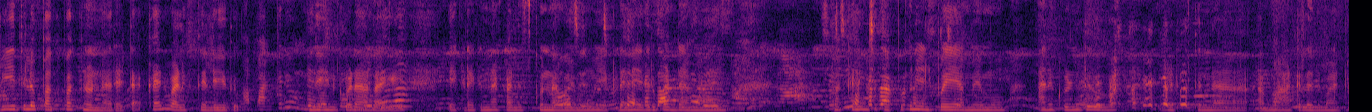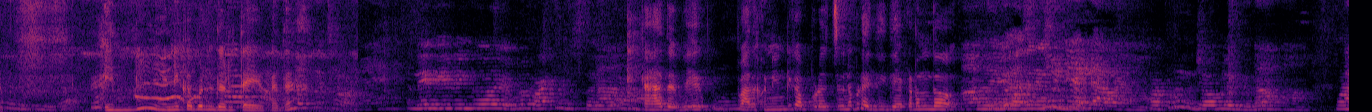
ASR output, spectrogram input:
వీధిలో పక్క పక్కన ఉన్నారట కానీ వాళ్ళకి తెలియదు నేను కూడా అలాగే ఎక్కడెక్కడన్నా కలుసుకున్నామేమో ఎక్కడైనా ఎదురుపడ్డామేమో పక్క నుంచి తప్పుకుని వెళ్ళిపోయామేమో అనుకుంటూ గడుపుతున్న మాటలు అనమాట ఎన్ని ఎన్ని కబుర్లు దొరుకుతాయో కదా. కాదు పదకొండింటికి అప్పుడు వచ్చినప్పుడు ఇది ఇది ఎక్కడ ఉందో అప్పుడు జాబ్ లేదు కదా. వంట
